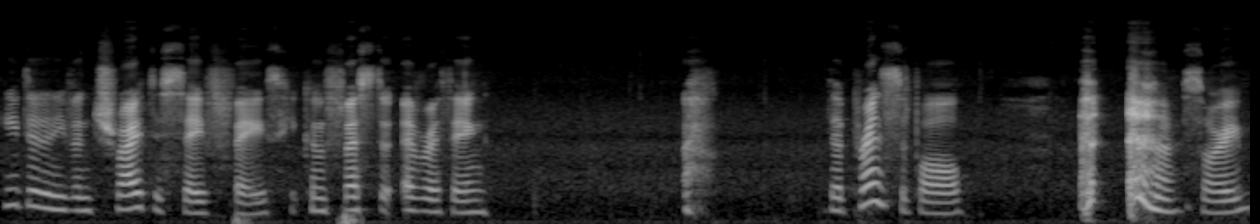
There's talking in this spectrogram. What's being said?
He didn't even try to save face. He confessed to everything. the principal, sorry,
